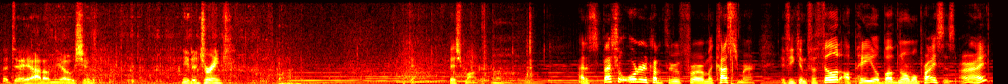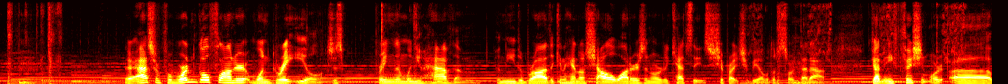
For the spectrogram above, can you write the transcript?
Been a day out on the ocean. Need a drink. Okay, fishmonger. I had a special order come through from a customer. If you can fulfill it, I'll pay you above normal prices. All right. They're asking for one gold flounder, and one great eel. Just bring them when you have them. You'll need a rod that can handle shallow waters in order to catch these. Shipwright should be able to sort that out. Got any fish in order? Uh,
